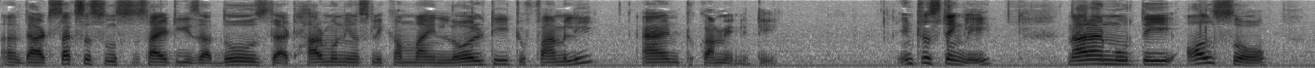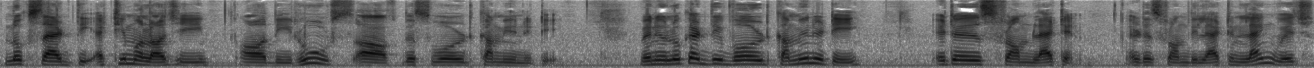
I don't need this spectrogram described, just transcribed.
uh, that successful societies are those that harmoniously combine loyalty to family and to community. Interestingly, Narayan Murthy also looks at the etymology or the roots of this word community. When you look at the word community, it is from Latin. It is from the Latin language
